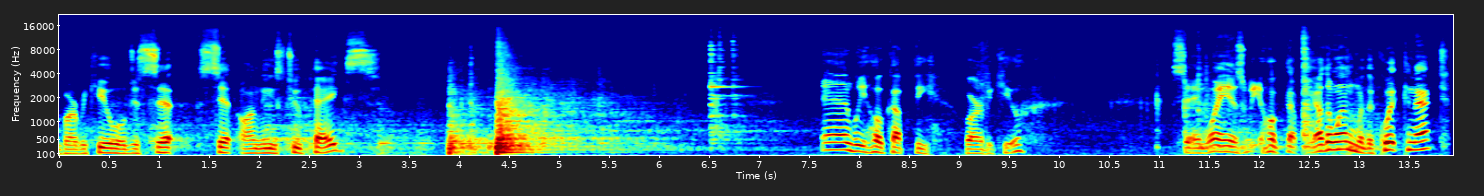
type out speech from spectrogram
Barbecue will just sit sit on these two pegs. And we hook up the barbecue. Same way as we hooked up the other one with a quick connect.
